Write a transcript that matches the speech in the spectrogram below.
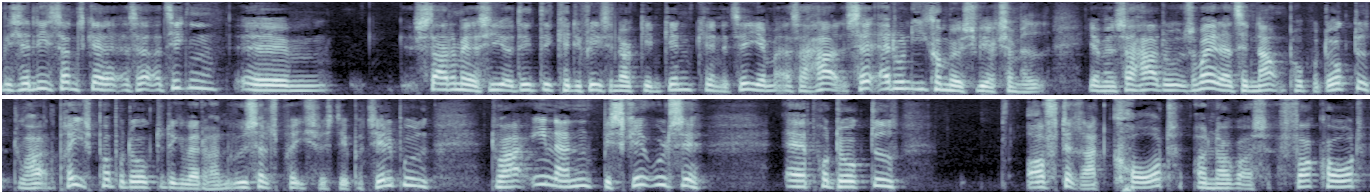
hvis jeg lige sådan skal, altså artiklen øh, starter med at sige, og det, det kan de fleste nok genkende til, jamen altså har, er du en e-commerce virksomhed, jamen så har du som regel altid navn på produktet, du har en pris på produktet, det kan være, du har en udsalgspris, hvis det er på tilbud, du har en eller anden beskrivelse af produktet, ofte ret kort, og nok også for kort,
